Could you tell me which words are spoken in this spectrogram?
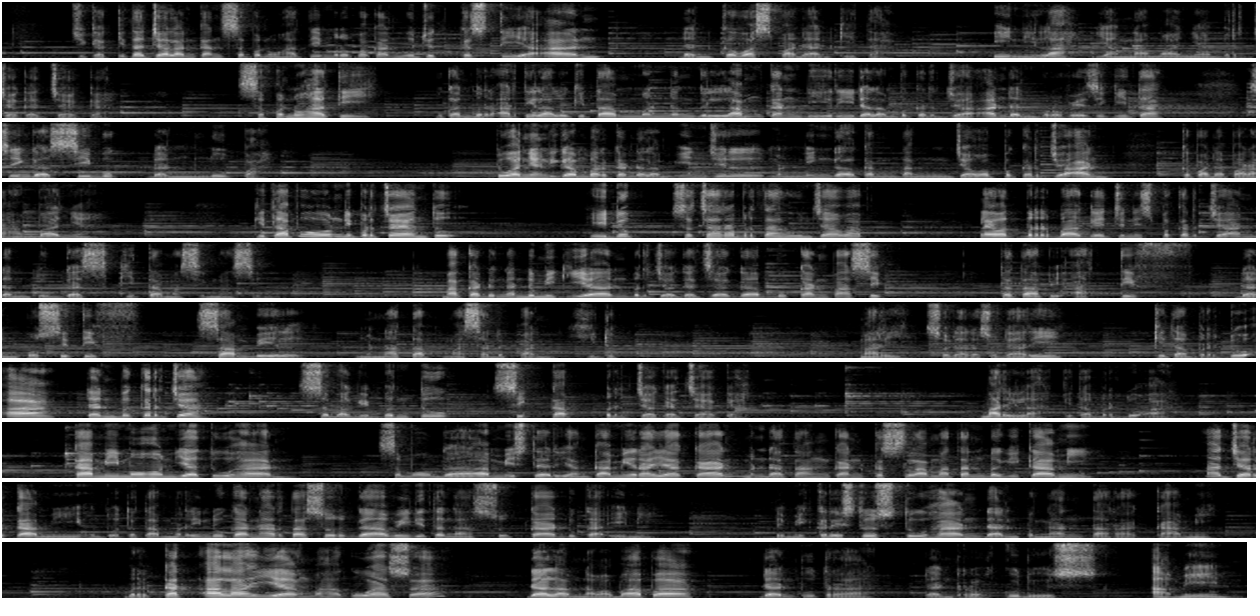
jika kita jalankan sepenuh hati merupakan wujud kesetiaan dan kewaspadaan kita. Inilah yang namanya berjaga-jaga. Sepenuh hati bukan berarti lalu kita menenggelamkan diri dalam pekerjaan dan profesi kita sehingga sibuk dan lupa. Tuhan yang digambarkan dalam Injil meninggalkan tanggung jawab pekerjaan kepada para hambanya. Kita pun dipercaya untuk hidup secara bertanggung jawab lewat berbagai jenis pekerjaan dan tugas kita masing-masing. Maka dengan demikian berjaga-jaga bukan pasif, tetapi aktif dan positif sambil menatap masa depan hidup. Mari saudara-saudari, kita berdoa dan bekerja sebagai bentuk sikap berjaga-jaga. Marilah kita berdoa. Kami mohon ya Tuhan, semoga misteri yang kami rayakan mendatangkan keselamatan bagi kami. Ajar kami untuk tetap merindukan harta surgawi di tengah suka duka ini. Demi Kristus Tuhan dan pengantara kami. Berkat Allah yang Maha Kuasa, dalam nama Bapa dan Putra dan Roh Kudus. Amin.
